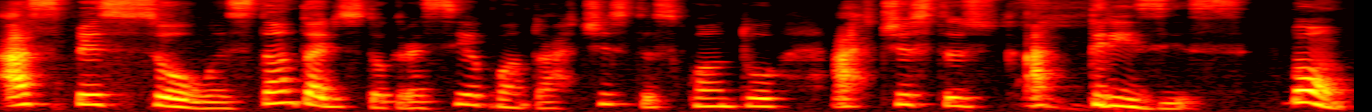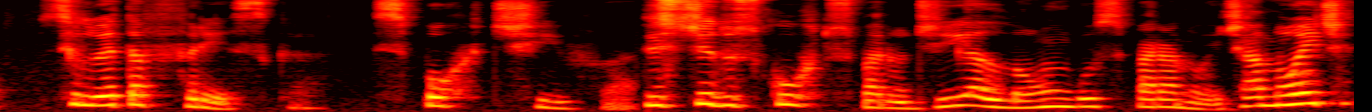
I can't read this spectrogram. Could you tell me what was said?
as pessoas, tanto a aristocracia quanto artistas, quanto artistas atrizes. Bom, silhueta fresca, esportiva, vestidos curtos para o dia, longos para a noite. À noite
